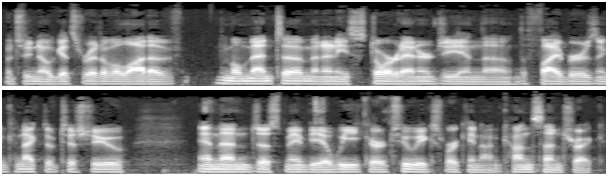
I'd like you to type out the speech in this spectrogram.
which we know gets rid of a lot of momentum and any stored energy in the, the fibers and connective tissue. And then just maybe a week or two weeks working on concentric.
